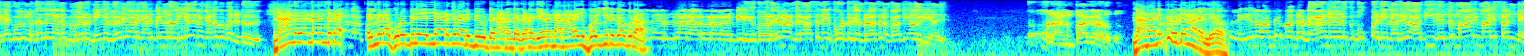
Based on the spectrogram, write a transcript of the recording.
எனக்கு ஒரு முதலே அனுப்ப வேற நீங்கள் வேற யாருக்கு அனுப்பிங்களோ எனக்கு அனுப்பப்பட்டுட்டது நாங்க வேணா எங்கட எங்கட குரூப்பில எல்லாருக்கும் அனுப்பி விட்டேன் நான் இந்த கணக்கு. ஏன்னா நாளைக்கு போய் இருக்க கூட அனுப்பி இருக்க நான் பிராசனை பிராசனை பாத்தீங்களோ தெரியாது? நான் அனுப்பி விட்டேன் நான் இல்லையோ? இல்ல, இதுல வந்து இப்ப இந்த வேனுகளுக்கு புக் பண்ணினது அது இது மாறி மாறி சண்டை.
